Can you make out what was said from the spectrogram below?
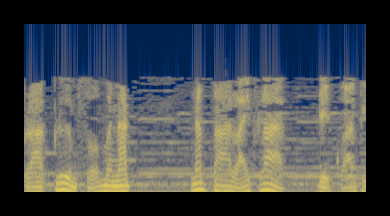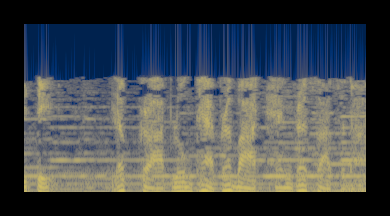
ปราบปลื้มโสมนัสน้ำตาไหลพรากด้วยความปิติ แล้วกราบลงแทบพระบาทแห่งพระศาสดา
